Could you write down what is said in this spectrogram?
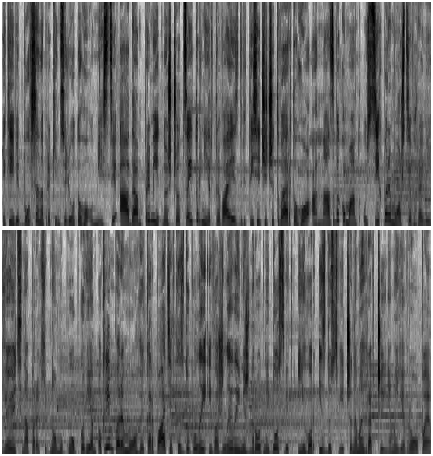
який відбувся наприкінці лютого у місті Ада. Примітно, що цей турнір триває з 2004-го, а назви команд усіх переможців гравіюють на перехідному кубкові. Окрім перемоги, Карпатівки здобули і важливий міжнародний досвід ігор із досвідченими гравчинями Європи.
